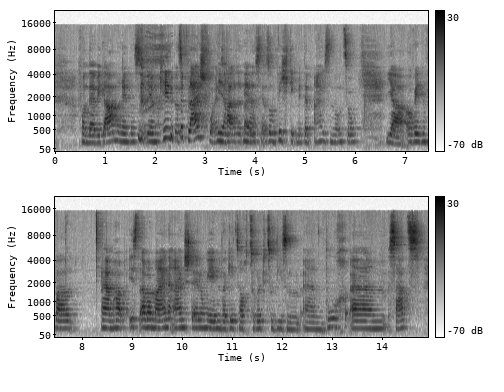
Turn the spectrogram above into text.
von der Veganerin, dass sie ihrem Kind das Fleisch vorenthaltet, ja, weil ja. es ja so wichtig mit dem Eisen und so. Ja, auf jeden Fall ähm, habe, ist aber meine Einstellung eben, da geht es auch zurück zu diesem ähm, Buchsatz, ähm,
